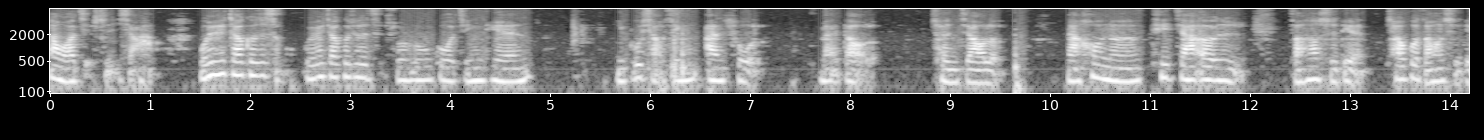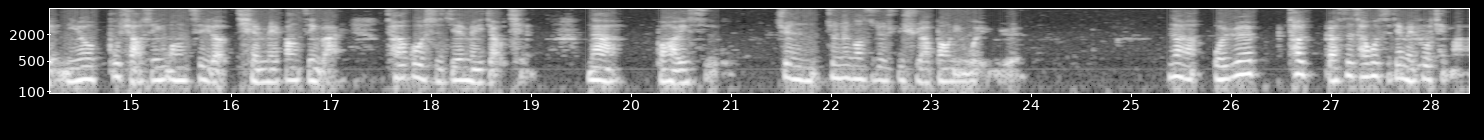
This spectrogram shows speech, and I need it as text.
那我要解释一下哈。违约交割是什么？违约交割就是指说，如果今天你不小心按错了，买到了，成交了，然后呢，T 加二日早上十点超过早上十点，你又不小心忘记了钱没放进来，超过时间没缴钱，那不好意思，券证券公司就必须要帮你违约。那违约超表示超过时间没付钱嘛？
